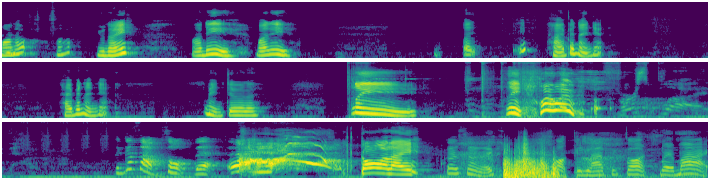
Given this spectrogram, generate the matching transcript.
มาแล้ว มาแล้ว อยู่ไหน มาดิ มาดิ เอ้ยเอ๊ะหายไปไหนเนี่ย หายไปไหนเนี่ยไม่เห็นเจอเลย นี่ นี่เฮ้ยเฮ้ย First blood. แล้วก็สับศพเนี่ยก็อะไร ก็สำหรับขอตัวลาไปก่อนบ๊ายบาย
